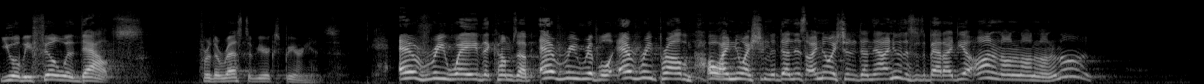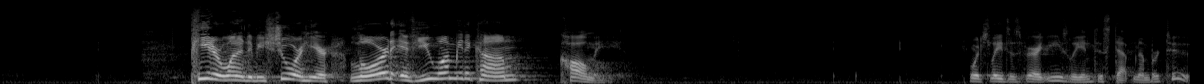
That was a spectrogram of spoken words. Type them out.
you will be filled with doubts for the rest of your experience. Every wave that comes up, every ripple, every problem. Oh, I knew I shouldn't have done this. I knew I should have done that. I knew this was a bad idea. On and on and on and on and on. Peter wanted to be sure here Lord, if you want me to come, call me. Which leads us very easily into step number two.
